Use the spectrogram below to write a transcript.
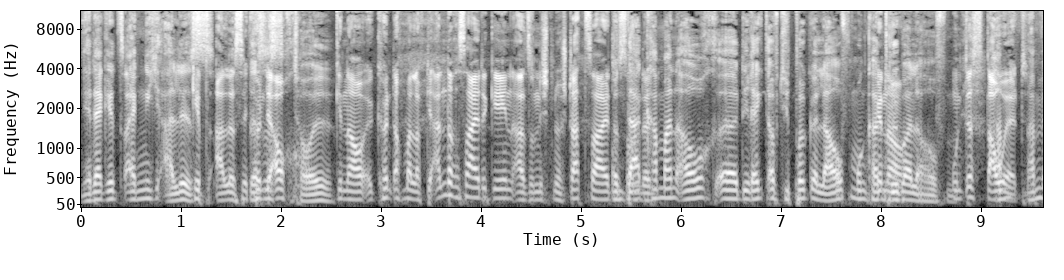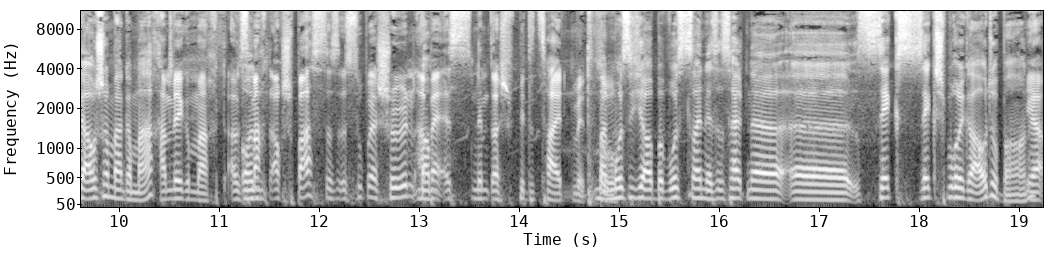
ja, da gibt's eigentlich alles. gibt's alles. Ihr Das könnt ja ist auch toll. genau, ihr könnt auch mal auf die andere Seite gehen, also nicht nur Stadtseite, Und da kann man auch äh, direkt auf die Brücke laufen und kann Genau. drüber laufen. und das dauert. Haben, haben wir auch schon mal gemacht. Haben wir gemacht. Also Und- es macht auch Spaß, das ist super schön, aber es nimmt euch bitte Zeit mit. Man so. muss sich ja auch bewusst sein, es ist halt eine äh, sechs, sechsspurige Autobahn, Ja,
